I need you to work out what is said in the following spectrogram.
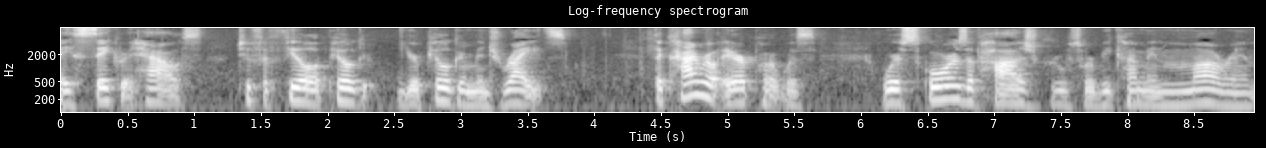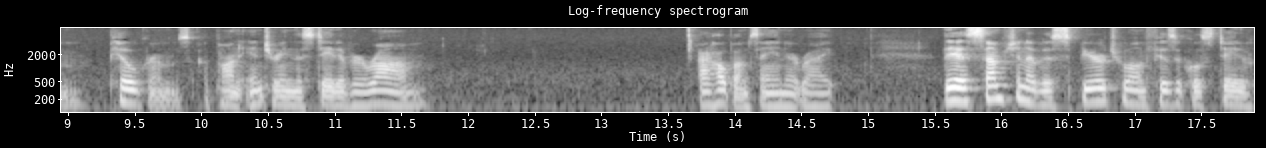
a sacred house, to fulfill pilgr- your pilgrimage rites. The Cairo airport was where scores of Hajj groups were becoming Muhrim pilgrims upon entering the state of Ihram. I hope I'm saying it right. The assumption of a spiritual and physical state of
